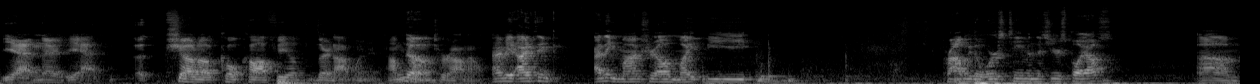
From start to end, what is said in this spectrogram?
Yeah, and they're yeah. Uh, shout out Cole Caufield. They're not winning. I'm No. going Toronto. I mean, I think I think Montreal might be probably the worst team in this year's playoffs. Um,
